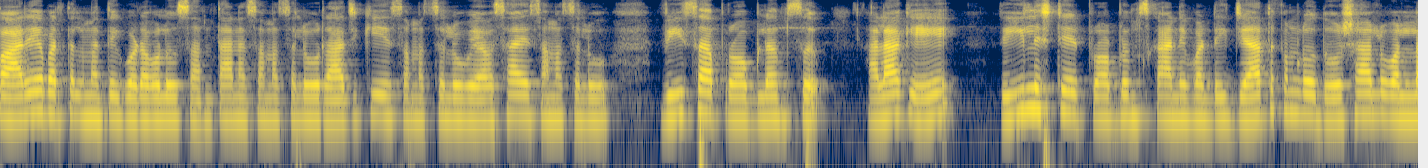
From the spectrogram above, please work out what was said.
భార్యాభర్తల మధ్య గొడవలు సంతాన సమస్యలు రాజకీయ సమస్యలు వ్యవసాయ సమస్యలు వీసా ప్రాబ్లమ్స్ అలాగే రియల్ ఎస్టేట్ ప్రాబ్లమ్స్ కానివ్వండి జాతకంలో దోషాల వల్ల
